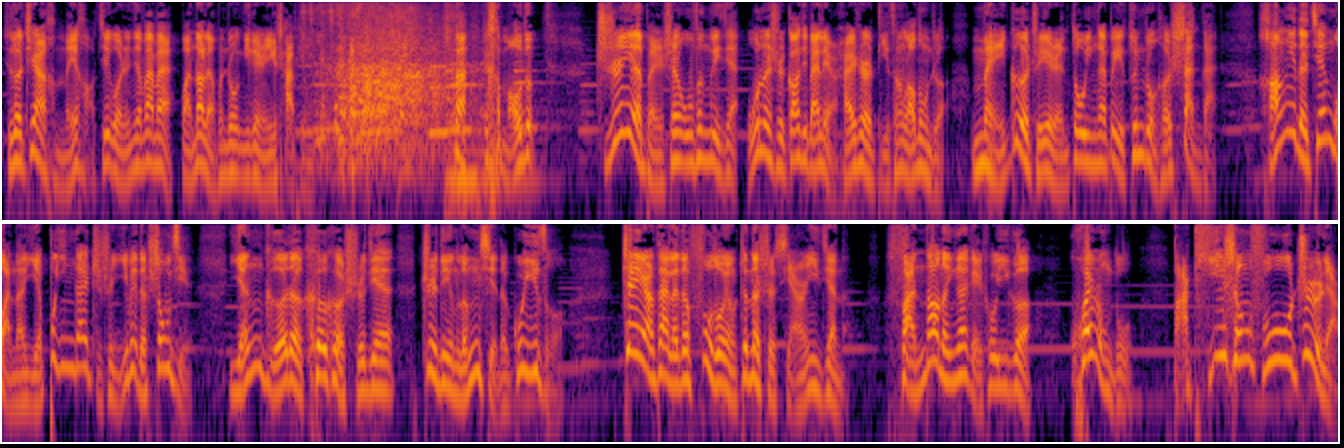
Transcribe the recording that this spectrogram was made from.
觉得这样很美好。结果人家外卖晚到两分钟，你给人一个差评，这很矛盾。职业本身无分贵贱，无论是高级白领还是底层劳动者，每个职业人都应该被尊重和善待。行业的监管呢，也不应该只是一味的收紧，严格的苛刻时间，制定冷血的规则，这样带来的副作用真的是显而易见的。反倒呢，应该给出一个宽容度，把提升服务质量、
